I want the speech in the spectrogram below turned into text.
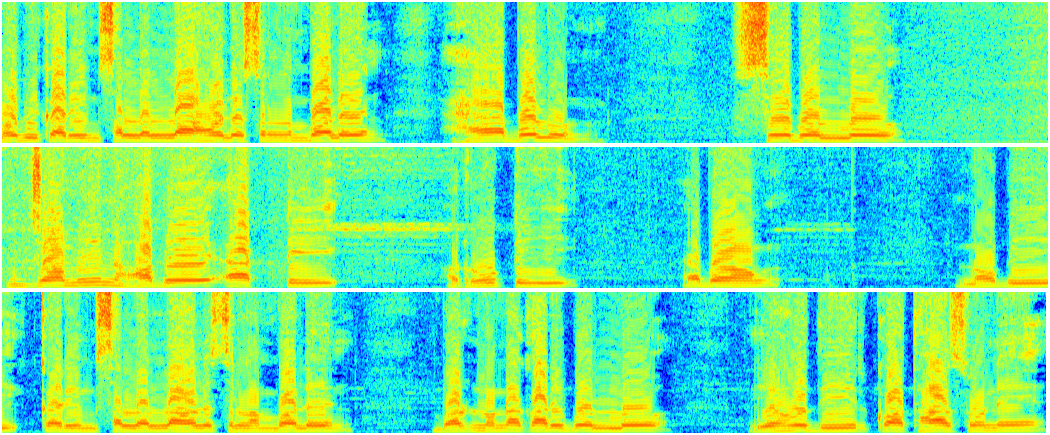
নবী করিম সাল্লাহ সাল্লাম বলেন হ্যাঁ বলুন। সে বলল, জমিন হবে একটি রুটি এবং নবী করিম সাল্লাহ সাল্লাম বলেন, বর্ণনাকারী বলল, ইহুদির কথা শুনে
